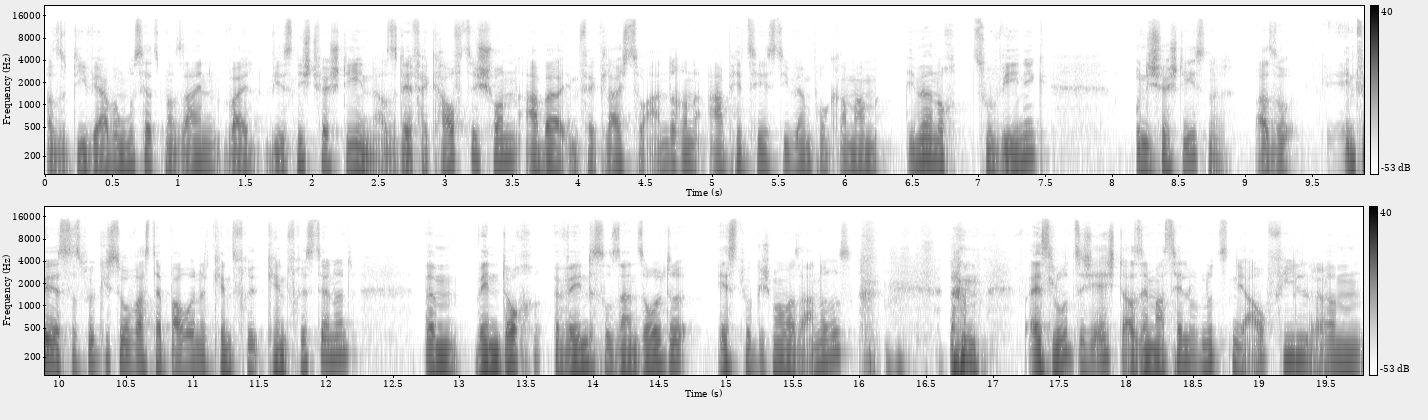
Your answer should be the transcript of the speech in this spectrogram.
Also die Werbung muss jetzt mal sein, weil wir es nicht verstehen. Also der verkauft sich schon, aber im Vergleich zu anderen APCs, die wir im Programm haben, immer noch zu wenig. Und ich verstehe es nicht. Also entweder ist das wirklich so, was der Bauer nicht kennt, kennt frisst er nicht. Ähm, wenn doch, wenn das so sein sollte, esst wirklich mal was anderes. Ähm, es lohnt sich echt. Also Marcel nutzen ja auch viel. Ja. Ähm,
